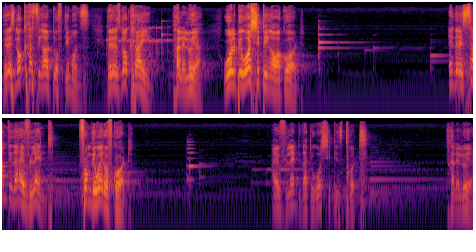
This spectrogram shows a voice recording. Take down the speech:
there is no casting out of demons. There is no crying. Hallelujah. We'll be worshiping our God. And there is something that I've learned from the Word of God. I've learned that worship is taught. Hallelujah.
